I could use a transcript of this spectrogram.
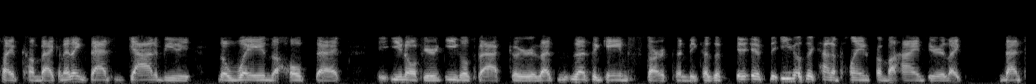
type comeback. And I think that's got to be the way and the hope that you know, if you're an Eagles back or that that the game starts and because if if the Eagles are kind of playing from behind here, like that's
